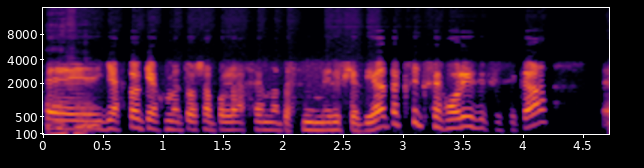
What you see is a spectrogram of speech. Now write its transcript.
Ε, γι' αυτό και έχουμε τόσα πολλά θέματα στην ημερήσια διάταξη. Ξεχωρίζει φυσικά ε,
